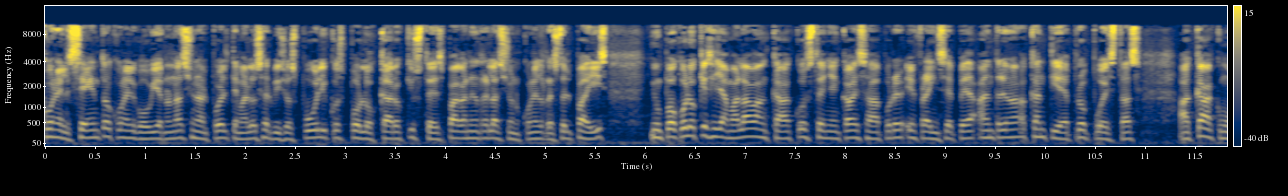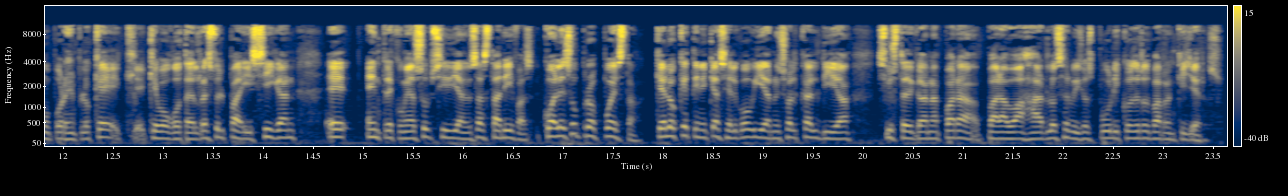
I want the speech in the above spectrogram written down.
con el centro, con el gobierno nacional por el tema de los servicios públicos, por lo caro que ustedes pagan en relación con el resto del país y un poco lo que se llama la bancada costeña encabezada por Efraín Cepeda han traído una cantidad de propuestas acá, como por ejemplo que, que, Bogotá y el resto del país sigan, eh, entre comillas, subsidiando esas tarifas. ¿Cuál es su propuesta? ¿Qué es lo que tiene que hacer el gobierno y su alcaldía si usted gana para, para bajar los servicios públicos de los barranquilleros?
